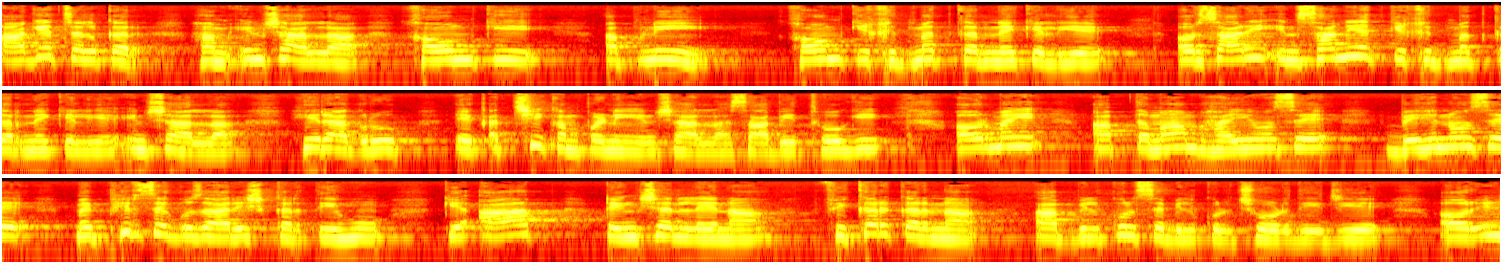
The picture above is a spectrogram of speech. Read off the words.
आगे चलकर हम इन कौम की अपनी कौम की खिदमत करने के लिए और सारी इंसानियत की खिदमत करने के लिए इन हीरा ग्रुप एक अच्छी कंपनी इन साबित होगी। और मैं आप तमाम भाइयों से, बहनों से मैं फिर से गुजारिश करती हूँ कि आप टेंशन लेना, फ़िक्र करना आप बिल्कुल से बिल्कुल छोड़ दीजिए। और इन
